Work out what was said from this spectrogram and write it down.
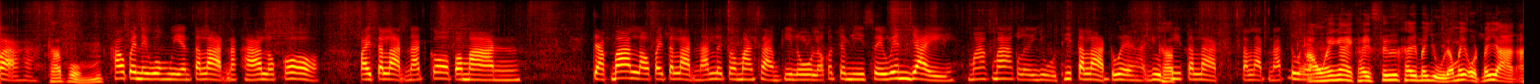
ว่าๆค่ะ ครับผม เข้าไปในวงเวียนตลาดนะคะ แล้วก็ไปตลาดนัดก็ประมาณ จากบ้านเราไปตลาดนัดเลยประมาณ 3 กิโล แล้วก็จะมีเซเว่นใหญ่มากๆเลยอยู่ที่ตลาดด้วยค่ะ อยู่ที่ตลาดตลาดนัดด้วยเอาง่ายๆ ใครซื้อใครมาอยู่แล้วไม่อดไม่อยากเอา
